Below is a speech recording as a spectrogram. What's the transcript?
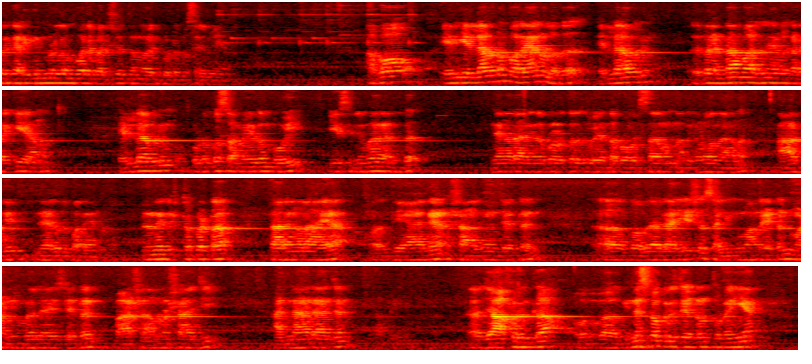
ഒരു കരിക്കിൻ വെള്ളം പോലെ പരിശുദ്ധമായ ഒരു കുടുംബ സിനിമയാണ്. അപ്പോൾ എനിക്ക് എല്ലാവരോടും പറയാനുള്ളത് എല്ലാവരും ഇപ്പൊ രണ്ടാം ഭാഗത്ത് ഞങ്ങൾ കിടക്കുകയാണ്. എല്ലാവരും കുടുംബസമേതം പോയി ഈ സിനിമ കണ്ട് ഞങ്ങളുടെ അണിയറ പ്രവർത്തകർക്ക് വേണ്ട പ്രോത്സാഹനം നൽകണമെന്നാണ് ആദ്യം ഞാനിത് പറയാനുള്ളത്. നിങ്ങൾക്ക് ഇഷ്ടപ്പെട്ട താരങ്ങളായ ധ്യാന ഷാജോൻ ചേട്ടൻ ഗോപാല രാജേഷ് സലിംകുമാർ ഏട്ടൻ മണിമല ചേട്ടൻ ഭാഷാമ ഷാജി അന്നാരാജൻ ജാഫർക്ക ഗിന്നസ് ബക്കർ ചേട്ടൻ തുടങ്ങിയ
